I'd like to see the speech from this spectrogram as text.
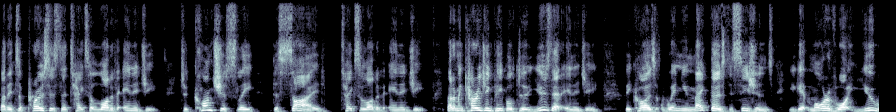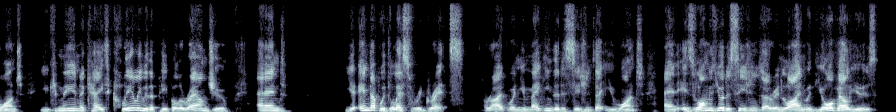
but it's a process that takes a lot of energy. To consciously decide takes a lot of energy. But I'm encouraging people to use that energy because when you make those decisions, you get more of what you want. You communicate clearly with the people around you, and you end up with less regrets. Right. When you're making the decisions that you want. And as long as your decisions are in line with your values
